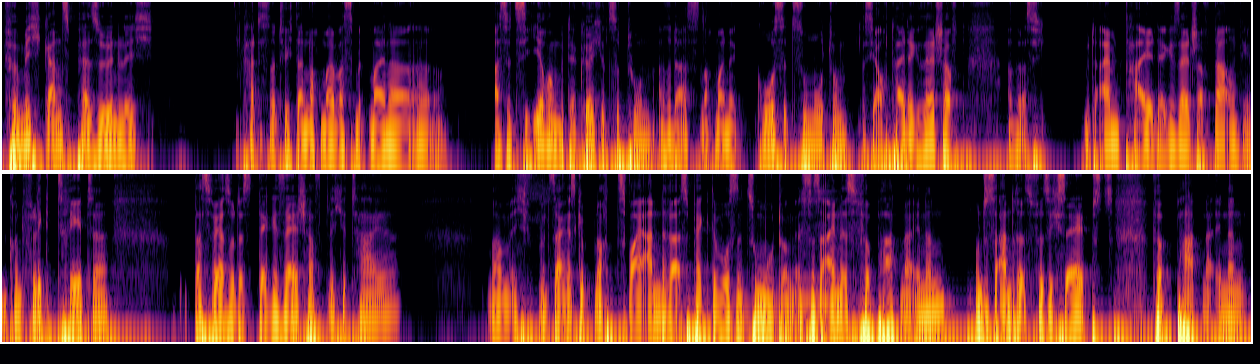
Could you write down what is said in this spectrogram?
Für mich ganz persönlich hat es natürlich dann nochmal was mit meiner äh, Assoziierung mit der Kirche zu tun. Also da ist es nochmal eine große Zumutung. Ist ja auch Teil der Gesellschaft. Also dass ich mit einem Teil der Gesellschaft da irgendwie in Konflikt trete. Das wäre so das, der gesellschaftliche Teil. Ähm, ich würde sagen, es gibt noch zwei andere Aspekte, wo es eine Zumutung ist. Das mhm. eine ist für PartnerInnen und das andere ist für sich selbst. Für PartnerInnen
